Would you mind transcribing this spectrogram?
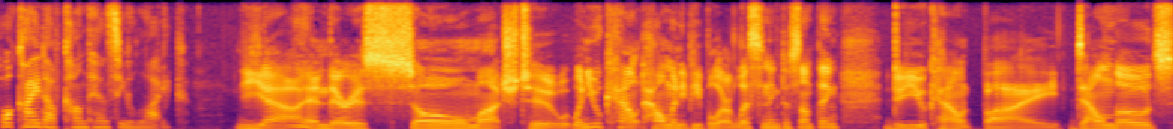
what kind of contents you like Yeah, and there is so much too. When you count how many people are listening to something, do you count by downloads?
